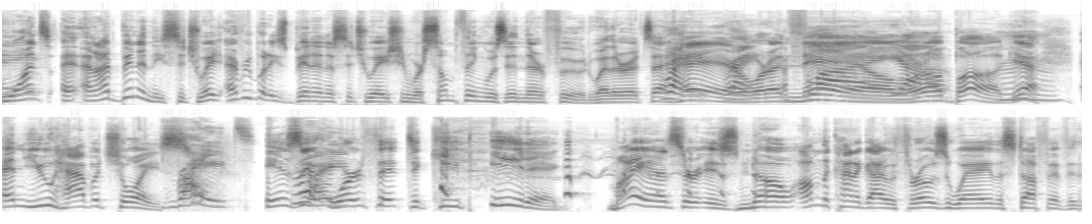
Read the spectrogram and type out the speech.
right. Once, and I've been in these situations. Everybody's been in a situation where something was in their food, whether it's a Right, hair right, or a, a nail fly, yeah. Mm. or a bug. Yeah. And you have a choice. Right. Is it worth it to keep eating? My answer is no. I'm the kind of guy who throws away the stuff if it-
